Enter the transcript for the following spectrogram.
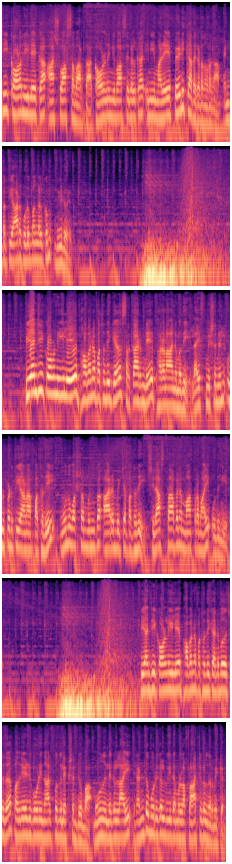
ടി കോളനിയിലേക്ക് ആശ്വാസ വാർത്ത. കോളനി നിവാസികൾക്ക് ഇനി മഴയെ പേടിക്കാതെ കിടന്നുറങ്ങാം. എൺപത്തിയാറ് കുടുംബങ്ങൾക്കും വീടൊരുക്കും. പി ആൻഡ് ടി കോളനിയിലെ ഭവന പദ്ധതിക്ക് സർക്കാരിന്റെ ഭരണാനുമതി. ലൈഫ് മിഷനിൽ ഉൾപ്പെടുത്തിയാണ് പദ്ധതി. മൂന്ന് വർഷം മുൻപ് ആരംഭിച്ച പദ്ധതി ശിലാസ്ഥാപനം മാത്രമായി ഒതുങ്ങിയിരുന്നു. പി ആൻഡ് കോളനിയിലെ ഭവന പദ്ധതിക്ക് അനുവദിച്ചത് പതിനേഴ് കോടി നാൽപ്പത് ലക്ഷം രൂപ. മൂന്ന് നിലകളിലായി രണ്ട് മുറികൾ വീതമുള്ള ഫ്ളാറ്റുകൾ നിർമ്മിക്കും.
